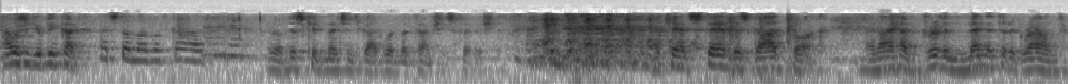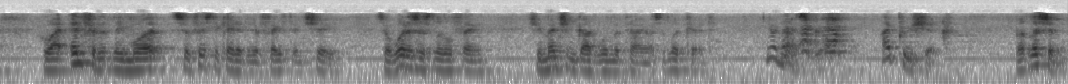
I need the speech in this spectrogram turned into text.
How is it you're being kind? That's the love of God. You know, this kid mentions God one more time, she's finished. I can't stand this God talk. And I have driven men into the ground who are infinitely more sophisticated in their faith than she. So what is this little thing? She mentioned God one more time. I said, look, kid, you're nice girl. I appreciate it. But listen,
